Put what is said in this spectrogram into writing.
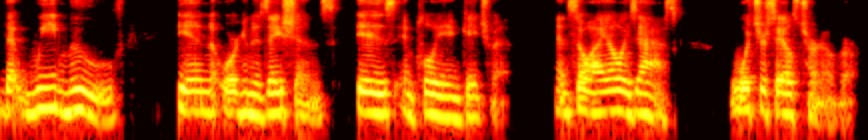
that we move in organizations is employee engagement. And so, I always ask, what's your sales turnover?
